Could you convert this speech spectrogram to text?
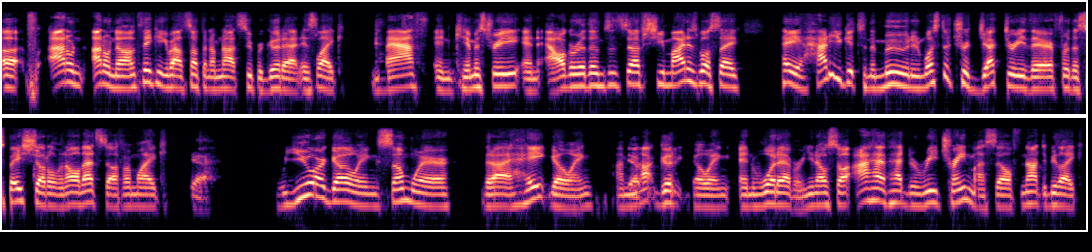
uh, I don't, I don't know. I'm thinking about something I'm not super good at. It's like, math and chemistry and algorithms and stuff, she might as well say, Hey, how do you get to the moon? And what's the trajectory there for the space shuttle and all that stuff? I'm like, Yeah, you are going somewhere that I hate going. I'm yep. not good at going and whatever, you know. So I have had to retrain myself not to be like,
